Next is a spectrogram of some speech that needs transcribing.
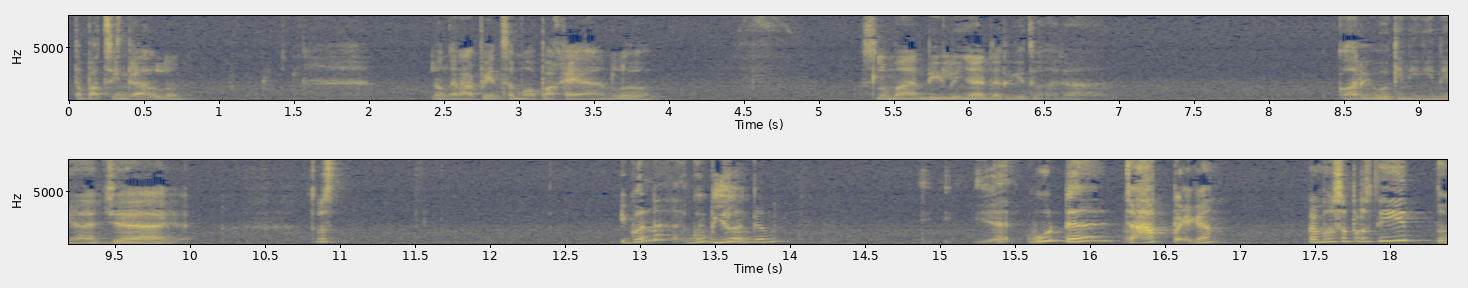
tempat singgah lu. Lu ngerapin semua pakaian lu. Terus lu mandi lu nyadar gitu ada kok hari gue gini-gini aja ya. Terus gue gue bilang kan ya udah capek kan? Memang seperti itu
